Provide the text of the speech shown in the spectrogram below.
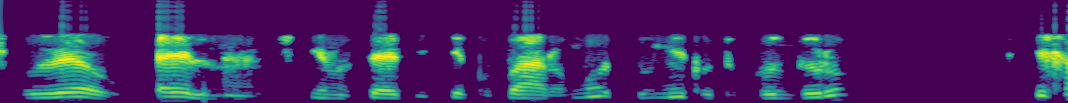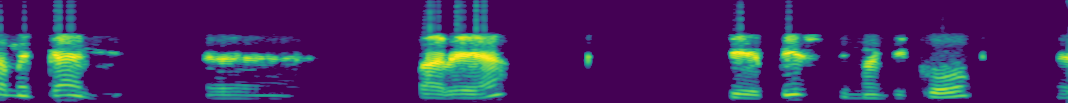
σπουδαίου Έλληνα σκηνοθέτη και κουμπάρο μου, του Νίκο του Κούντουρου. Είχαμε κάνει ε, παρέα και επίσης σημαντικό ε,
